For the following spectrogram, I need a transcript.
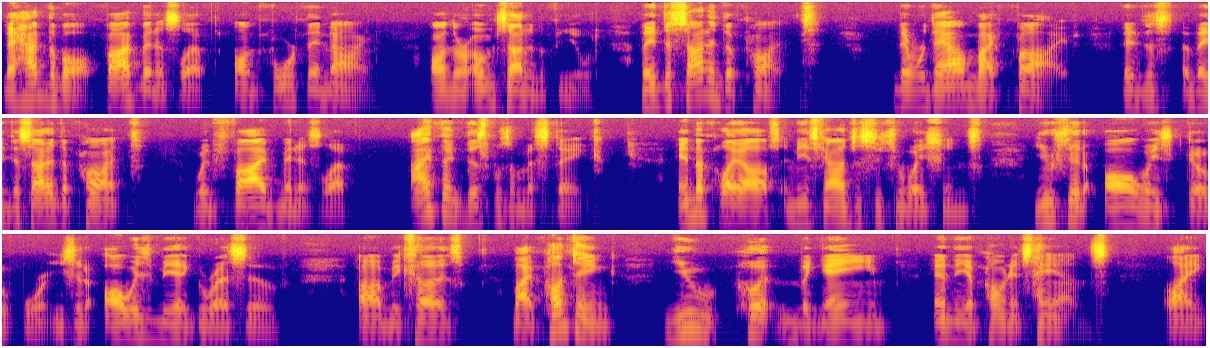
they had the ball, five minutes left on fourth and nine on their own side of the field. They decided to punt. They were down by five. They they decided to punt with five minutes left. I think this was a mistake. In the playoffs, in these kinds of situations, you should always go for it. You should always be aggressive, uh, because by punting, you put the game in the opponent's hands. Like,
